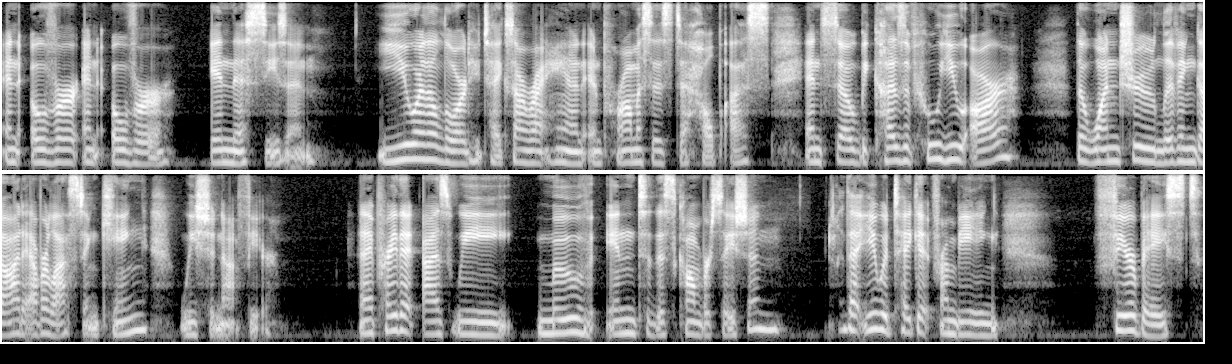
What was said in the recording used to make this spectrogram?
and over and over in this season. You are the Lord who takes our right hand and promises to help us. And so, because of who you are, the one true living God, everlasting King, we should not fear. And I pray that as we move into this conversation, that you would take it from being fear based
